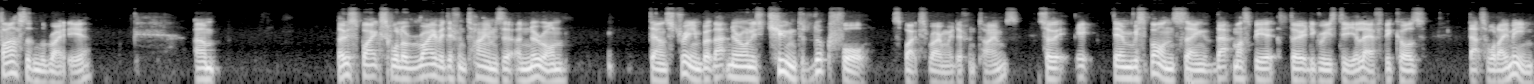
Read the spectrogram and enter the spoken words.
faster than the right ear, um, those spikes will arrive at different times at a neuron downstream, but that neuron is tuned to look for spikes arriving at different times. So it, it then responds saying that must be at 30 degrees to your left because that's what I mean.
